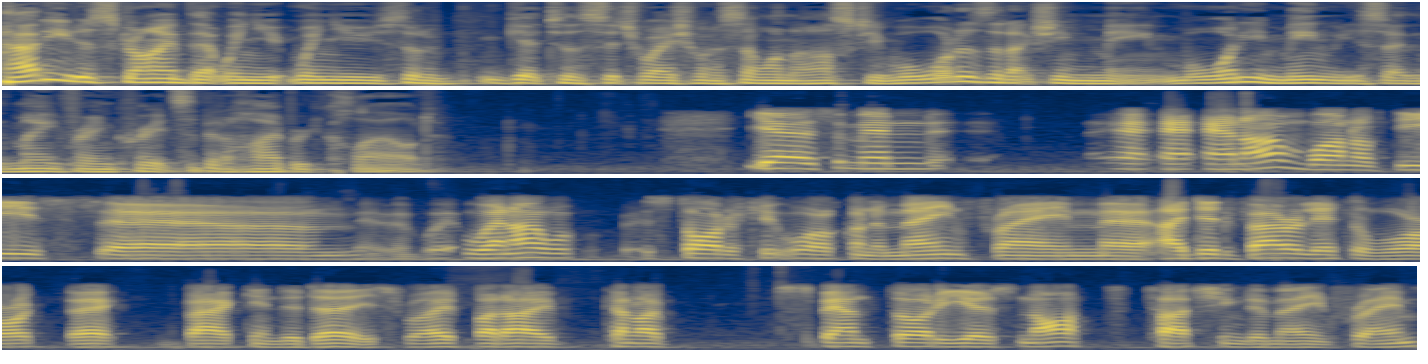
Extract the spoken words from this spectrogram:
How do you describe that when you when you sort of get to the situation where someone asks you, well, what does it actually mean? Well, what do you mean when you say the mainframe creates a bit of hybrid cloud? Yes, I mean, and I'm one of these. Um, when I started to work on the mainframe, uh, I did very little work back back in the days, right? But I kind of spent 30 years not touching the mainframe,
